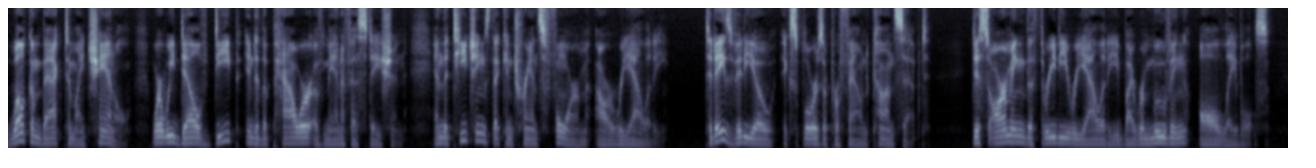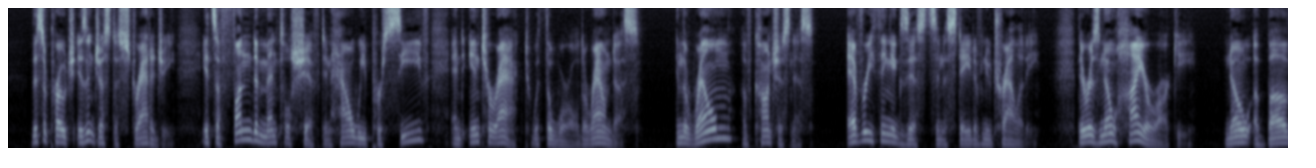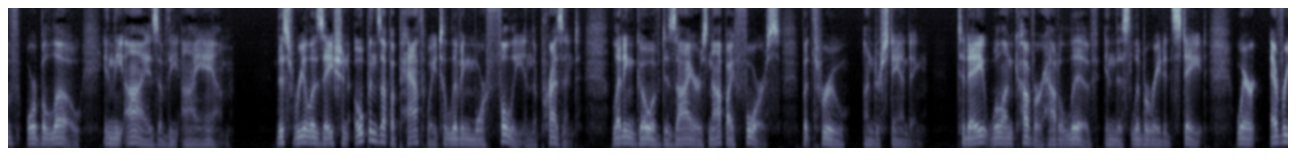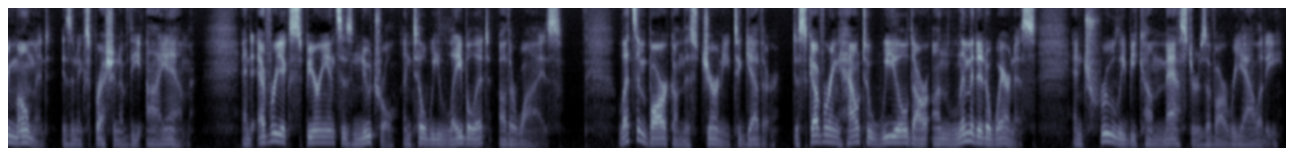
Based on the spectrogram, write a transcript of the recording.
Welcome back to my channel, where we delve deep into the power of manifestation and the teachings that can transform our reality. Today's video explores a profound concept disarming the 3D reality by removing all labels. This approach isn't just a strategy, it's a fundamental shift in how we perceive and interact with the world around us. In the realm of consciousness, everything exists in a state of neutrality. There is no hierarchy, no above or below in the eyes of the I Am. This realization opens up a pathway to living more fully in the present, letting go of desires not by force, but through understanding. Today, we'll uncover how to live in this liberated state, where every moment is an expression of the I am, and every experience is neutral until we label it otherwise. Let's embark on this journey together, discovering how to wield our unlimited awareness and truly become masters of our reality.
